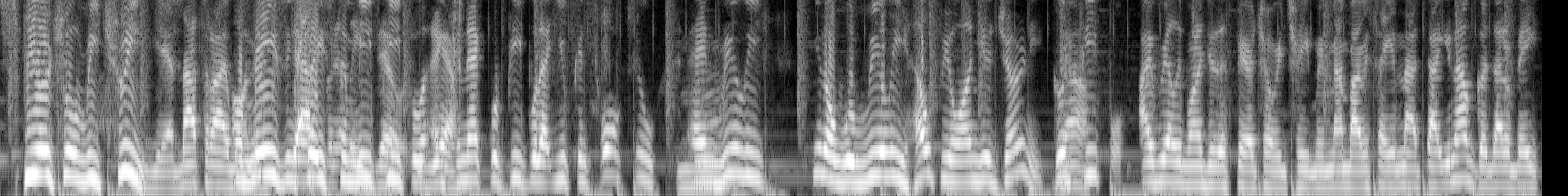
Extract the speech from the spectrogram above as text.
spiritual retreats. Yeah, that's what I want. Amazing place to meet do. people Yeah. and connect with people that you can talk to Mhm. and really, you know, will really help you on your journey. Good Yeah. people. I really want to do the spiritual retreat. Remember, I was saying that. That you know how good that'll be.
